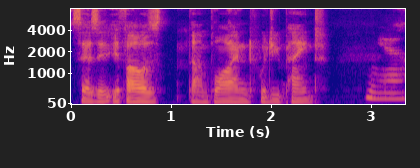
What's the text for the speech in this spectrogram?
says, "If I was um, blind, would you paint?" Yeah.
